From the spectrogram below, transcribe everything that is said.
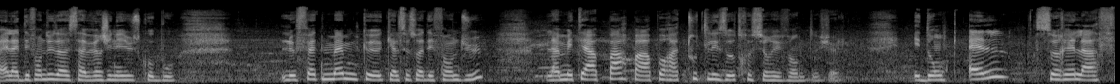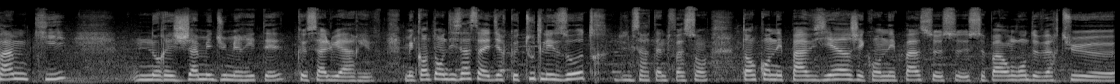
elle a défendu sa virginité jusqu'au bout. Le fait même qu'elle se soit défendue la mettait à part par rapport à toutes les autres survivantes de viol. Et donc, elle serait la femme qui n'aurait jamais dû mériter que ça lui arrive. Mais quand on dit ça, ça veut dire que toutes les autres, d'une certaine façon, tant qu'on n'est pas vierge et qu'on n'est pas ce, ce, ce de vertu, euh,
